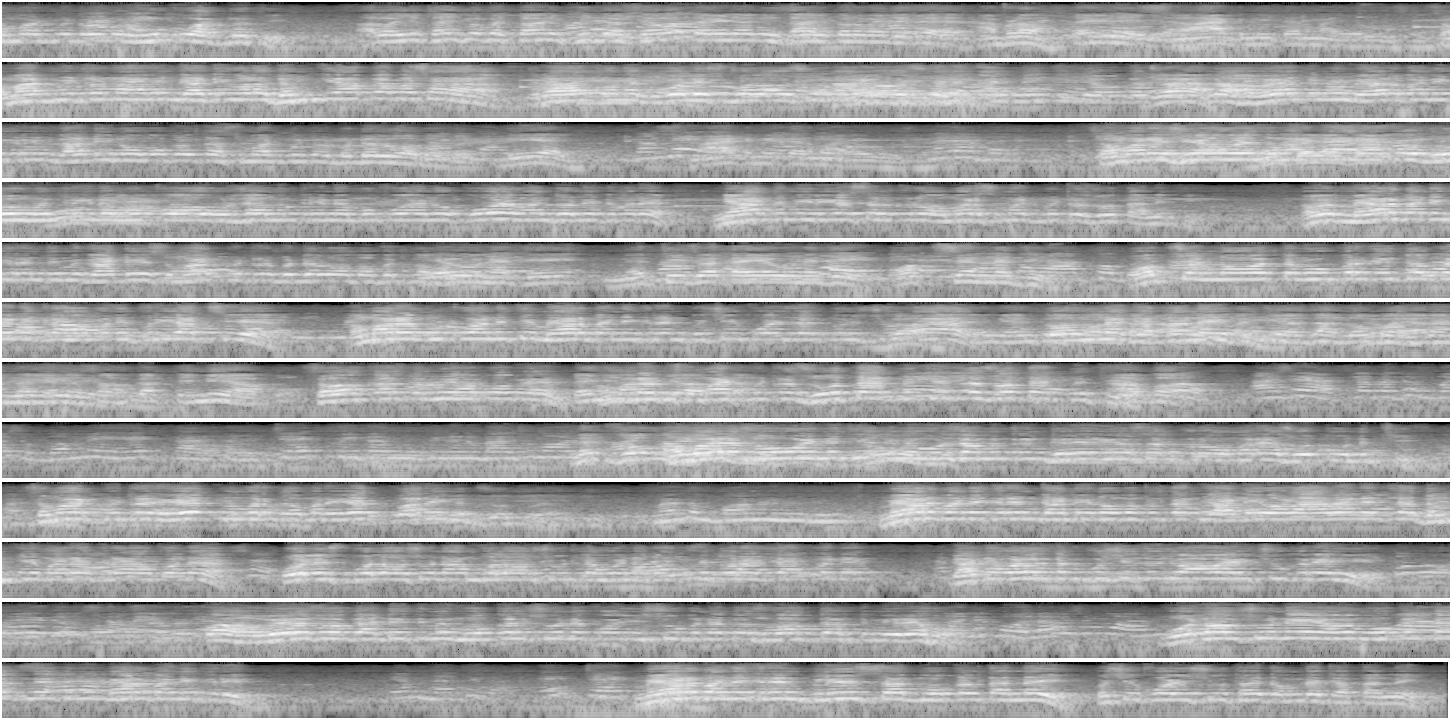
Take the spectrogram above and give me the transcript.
Smart meter ઉપર મૂકવા જ નથી. હાલો એ થઈ ગયો ભાઈ ત્રણ ફીડર છે. હો ત્રણેયની કરવા કરવાની રહે. આપણો. સ્માર્ટ મીટરમાં એવું છે. સ્માર્ટ મીટરમાં આવીને ગાડી વાળા ધમકી આપે પાછા. ગ્રાહકોને પોલીસ બોલાવશું ને. હવે તમે મહેરબાની કરીને ગાડી ન મોકલતા સ્માર્ટ મીટર બદલવા બાબત ડીએલ. સ્માર્ટ મીટરમાં એવું છે. તમારે જે હોય તમારે પાસે રાખો ગૃહમંત્રીને મૂકો ઊર્જા મંત્રીને મૂકો એનો કોઈ વાંધો નહીં. તમારે ન્યા તમે રિહર્સલ કરો. અમારે સ્માર્ટ મીટર જોતા નથી. હવે મહેરબાની કરીને તમે ગાડી સ્માર્ટ મીટર બદલવા બાબતમાં એવું નથી. નથી જોતા એવું નથી. ઓપ્શન નથી. ઓપ્શન ન હોય તમે ઉપર કહી દો કે ગ્રાહકોની ફરિયાદ છે. અમારે મૂકવા નથી. મહેરબાની કરીને પછી કોઈ જાતનો ઇસ્યુ થાય તો અમને કહેતા નહીં. લોકો હેરાન સહકાર તમે આપો. સહકાર તમે આપો બેન. અમારે સ્માર્ટ મીટર જોતા જ નથી એટલે જોતા જ નથી. આપો. જો, આજે આટલા બધા ઊભા છો ગમે એક કારખાને ચેક મીટર મૂકીને એની બાજુમાં નથી જોવું. અમારે જોવું નથી. તમે મંત્રી ઘરે રિહર્સલ કરો અમારે આ જોતું નથી. સ્માર્ટ મીટર એક નંબર અમારે એક વારે નથી જોતું. મહેરબાની કરીને ગાડી નો મોકલતા ગાડી વાળા આવે ને એટલે ધમકી મારે ગ્રાહકોને પોલીસ બોલાવશું નામ બોલાવશું એટલે હું એના બાપની ધોરણ આપે ને ગાડી વાળાને તમે પૂછી જોજો આવા ઇસ્યુ કરે છે. પણ હવે જો ગાડી તમે મોકલશો ને કોઈ ઇસ્યુ બને તો જવાબદાર તમે રહો. બોલાવશું નહીં હવે મોકલતા જ નહીં તમે મહેરબાની કરીને એમ નથી વાત. એક ચેક મહેરબાની કરીને પ્લીઝ સાહેબ મોકલતા નહીં. પછી કોઈ ઇસ્યુ થાય તો અમને કહેતા નહીં.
